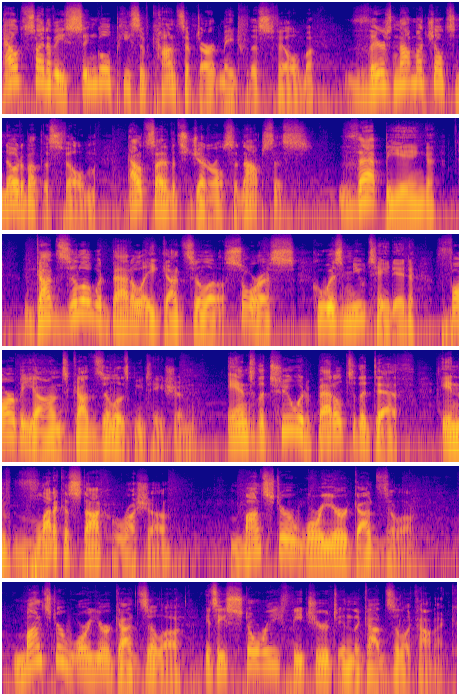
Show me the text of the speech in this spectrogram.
Outside of a single piece of concept art made for this film, there's not much else note about this film, outside of its general synopsis. That being, Godzilla would battle a Godzillasaurus who was mutated far beyond Godzilla's mutation, and the two would battle to the death in Vladivostok, Russia. Monster Warrior Godzilla. Monster Warrior Godzilla is a story featured in the Godzilla comic.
